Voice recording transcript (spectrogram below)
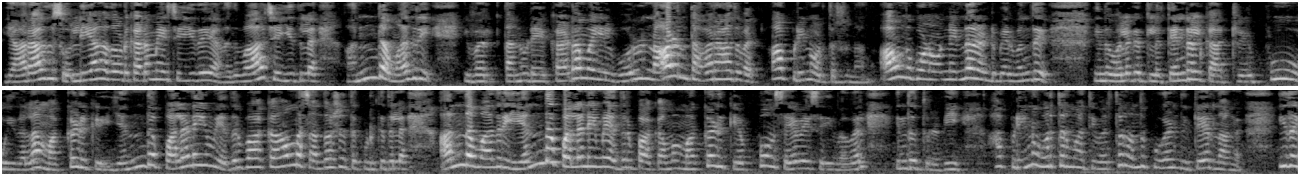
யாராவது சொல்லியா அதோட கடமையை செய்யுது? அதுவா செய்யுதுல? அந்த மாதிரி இவர் தன்னுடைய கடமையில் ஒரு நாளும் தவறாதவர் அப்படின்னு ஒருத்தர் சொன்னாங்க. அவங்க போன உடனே இன்னும் ரெண்டு பேர் வந்து இந்த உலகத்துல தென்றல் காற்று பூ இதெல்லாம் மக்களுக்கு எந்த பலனையும் எதிர்பார்க்காம சந்தோஷத்தை கொடுக்குதுல? அந்த மாதிரி எந்த பலனையுமே எதிர்பார்க்காம மக்களுக்கு எப்பவும் சேவை செய்பவர் இந்த துறவி அப்படின்னு ஒருத்தர் மாத்தி ஒருத்தர் வந்து புகழ்ந்துட்டே இருந்தாங்க. இதை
